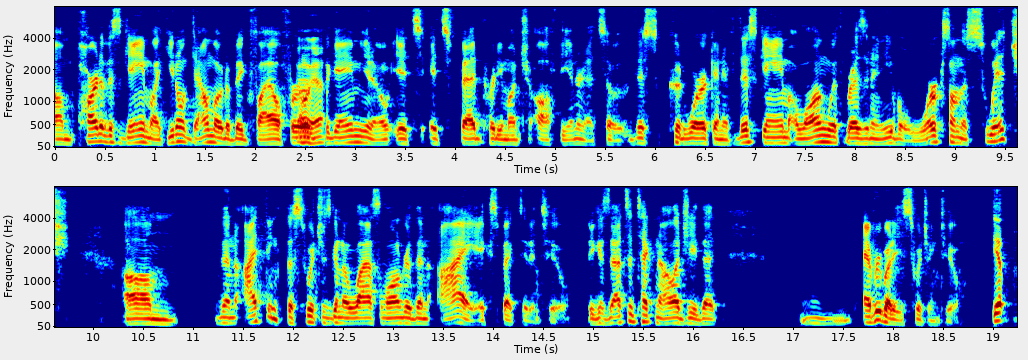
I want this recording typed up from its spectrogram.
um, part of this game like you don't download a big file for Oh, yeah. the game you know it's it's fed pretty much off the internet so this could work and if this game along with resident evil works on the switch um, then i think the switch is going to last longer than i expected it to because that's a technology that everybody's switching to Yep.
